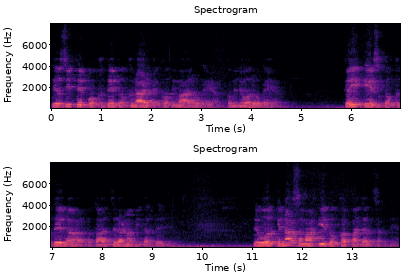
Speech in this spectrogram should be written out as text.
ਤੇ ਅਸੀਂ ਤੇ ਭੁੱਖ ਦੇ ਦੁੱਖ ਨਾਲ ਵੇਖੋ ਬਿਮਾਰ ਹੋ ਗਏ ਆ ਕਮਜ਼ੋਰ ਹੋ ਗਏ ਆ ਕਈ ਇਸ ਦੁੱਖ ਦੇ ਨਾਲ ਅਕਾਲ ਚਲਾਣਾ ਵੀ ਕਰ ਗਏ ਨੇ। ਤੇ ਹੋਰ ਕਿੰਨਾ ਸਮਾਂ ਇਹ ਦੁੱਖ ਆਪਾਂ ਚੱਲ ਸਕਦੇ ਹਾਂ।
